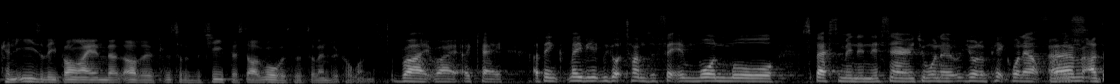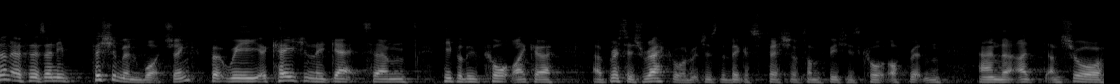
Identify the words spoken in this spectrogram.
can easily buy and that are the, the sort of the cheapest are always the cylindrical ones. Right, right, okay. I think maybe we've got time to fit in one more specimen in this area. Do you want to, do you want to pick one out for Um, us? I don't know if there's any fishermen watching, but we occasionally get um, people who've caught like a, a British record, which is the biggest fish of some species caught off Britain. And uh, I, I'm sure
